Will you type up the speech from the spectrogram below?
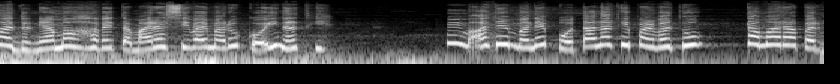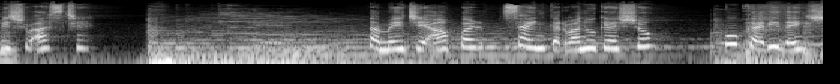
આ દુનિયામાં હવે તમારા સિવાય મારું કોઈ નથી. અને મને પોતાનાથી પણ વધુ તમારા પર વિશ્વાસ છે. તમે જ્યાં પણ સાઈન કરવાનું કહેશો હું કરી દઈશ.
